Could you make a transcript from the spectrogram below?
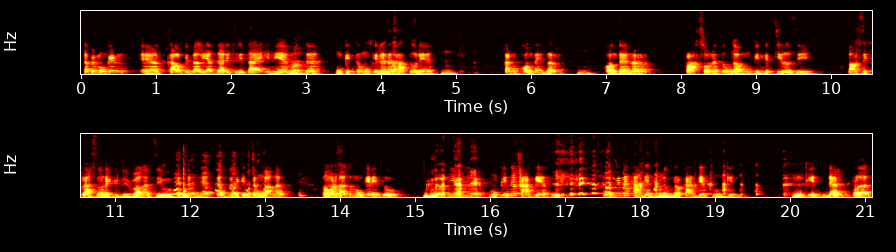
tapi mungkin ya, kalau kita lihat dari cerita ini ya, Hmm. maksudnya mungkin kemungkinannya Sekitar. satu nih ya. Hmm. Kan kontainer. Hmm. Kontainer klaksonnya tuh nggak mungkin kecil sih. Pasti klaksonnya gede banget sih. Kencengnya kan pasti kenceng banget. Nomor satu mungkin itu. Beneran Mungkin dia- kaget. Mungkin dia kaget. mungkin dia kaget bener-bener kaget mungkin. Mungkin. Dan plus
